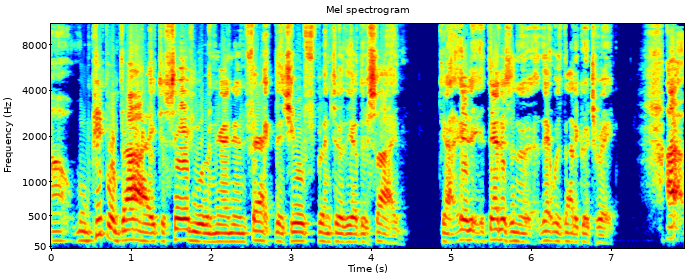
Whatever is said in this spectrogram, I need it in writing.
uh, when people die to save you, and then in fact that you've been to the other side, yeah, it, it, that isn't a, that was not a good trade. Uh,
